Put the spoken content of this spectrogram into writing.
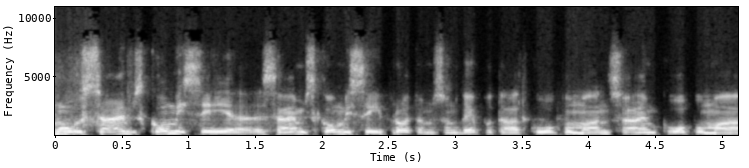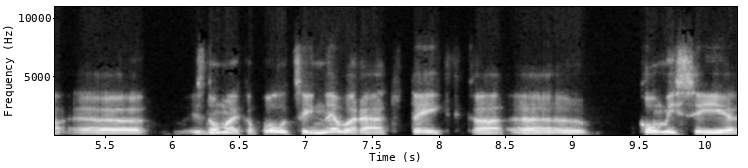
Nu, saimnes komisija, saimnes komisija, protams, un deputāti kopumā un saimne kopumā, es domāju, ka policija nevarētu teikt, ka komisija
